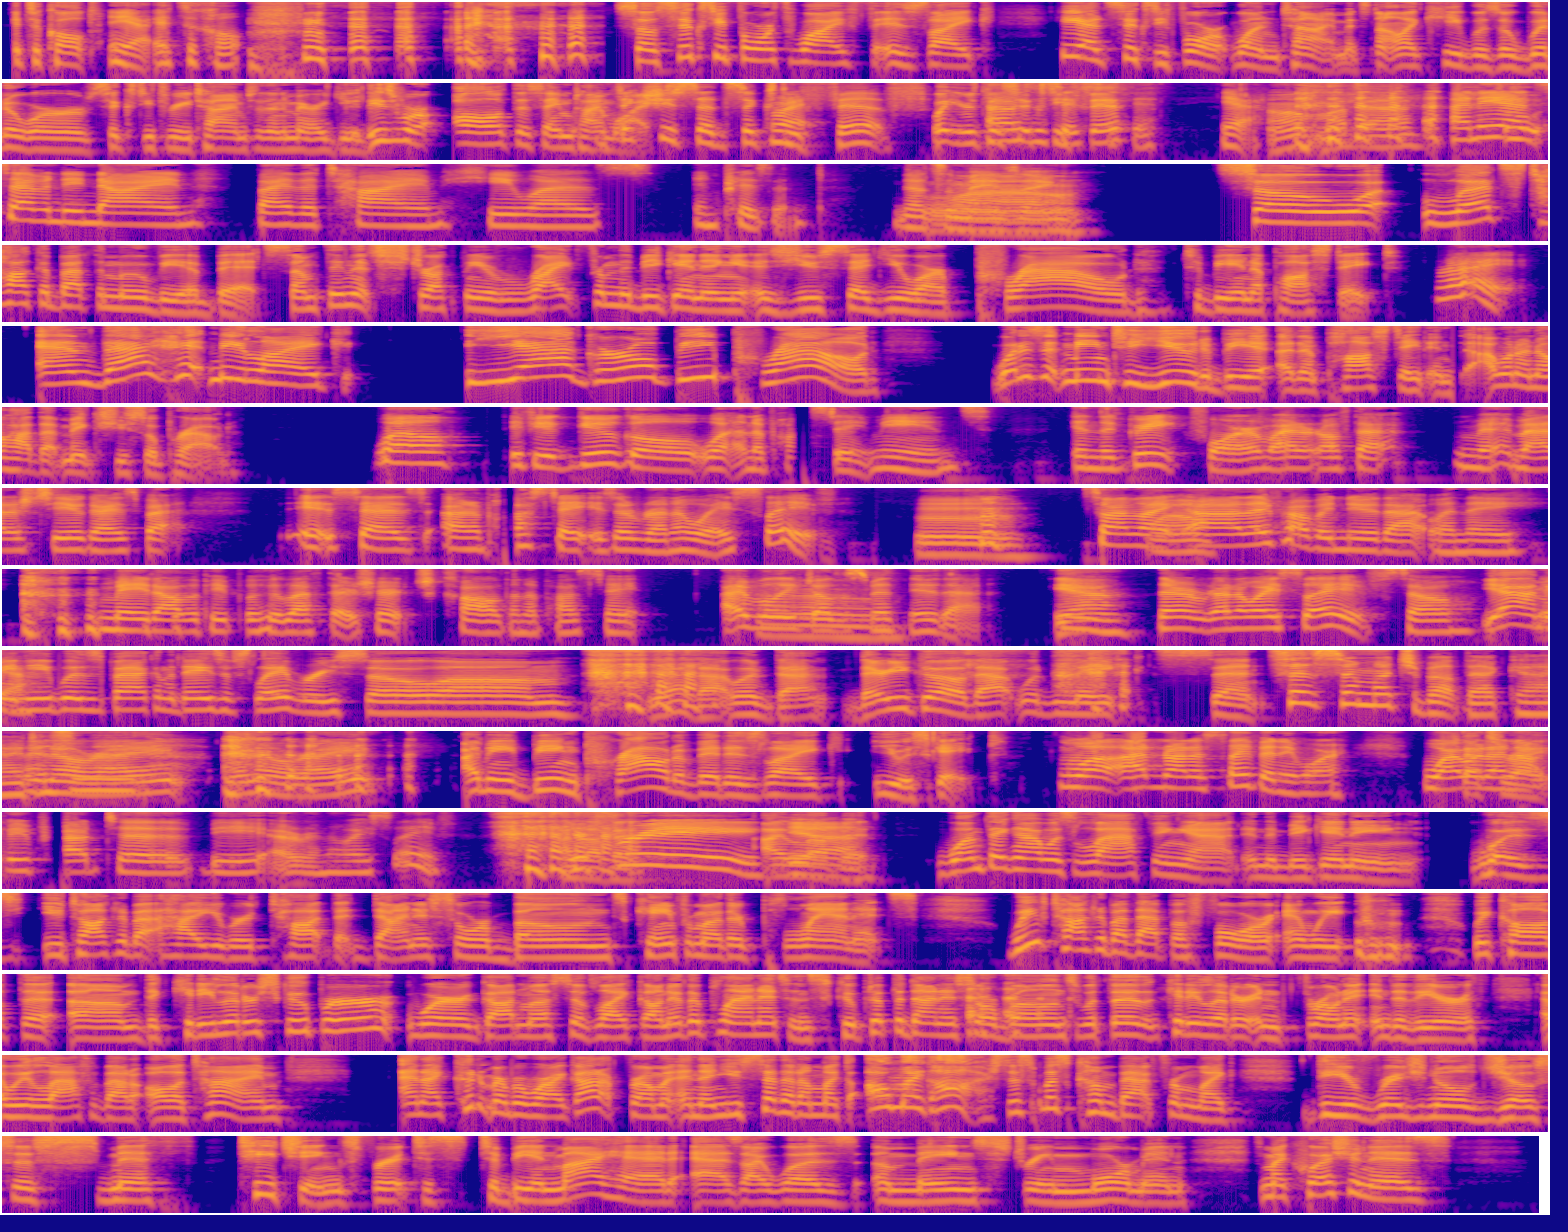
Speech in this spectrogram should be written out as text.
It's a cult. Yeah, it's a cult. so 64th wife is like he had 64 at one time. It's not like he was a widower 63 times and then married you. These were all at the same time. I think wives. she said 65th. Wait, you're the I was the 65th? Yeah. Oh, my bad. And he So- had 79 by the time he was imprisoned. That's Wow. amazing. So let's talk about the movie a bit. Something that struck me right from the beginning is you said you are proud to be an apostate. Right. And that hit me like, yeah, girl, be proud. What does it mean to you to be an apostate? And I want to know how that makes you so proud. Well, if you Google what an apostate means in the Greek form, I don't know if that matters to you guys, but it says an apostate is a runaway slave. Mm. So I'm like, Wow. uh, they probably knew that when they made all the people who left their church called an apostate. I believe Oh. Joseph Smith knew that. Yeah. They're a runaway slave. So Yeah, I mean, Yeah. he was back in the days of slavery, so um, yeah, that would that. There you go. That would make sense. Says so much about that guy. I doesn't know, it? right? I know, right? I mean, being proud of it is like you escaped. well, I'm not a slave anymore. Why would I right. not be proud to be a runaway slave? I You're love it. free. I Yeah. love it. One thing I was laughing at in the beginning was you talked about how you were taught that dinosaur bones came from other planets. We've talked about that before, and we we call it the um, the kitty litter scooper, where God must have like gone to other planets and scooped up the dinosaur bones with the kitty litter and thrown it into the earth. And we laugh about it all the time. And I couldn't remember where I got it from. And then you said that I'm like, oh my gosh, this must come back from like the original Joseph Smith teachings for it to to be in my head as I was a mainstream Mormon. So my question is,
